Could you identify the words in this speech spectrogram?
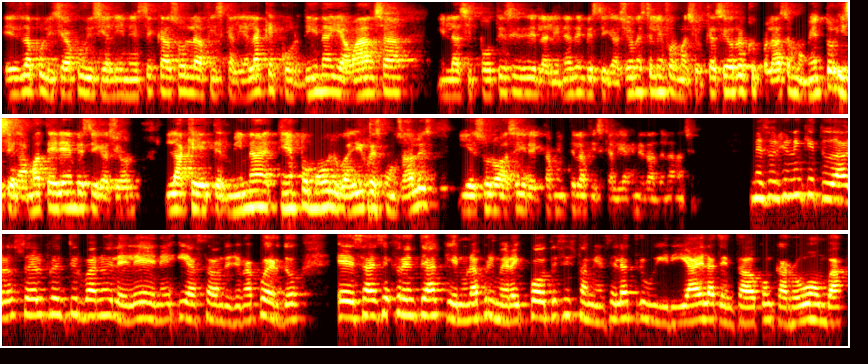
es la Policía Judicial y en este caso la Fiscalía la que coordina y avanza en las hipótesis de las líneas de investigación. Esta es la información que ha sido recopilada hasta el momento y será materia de investigación la que determina tiempo, modo, lugar y responsables y eso lo hace directamente la Fiscalía General de la Nación. Me surge una inquietud, habla usted del Frente Urbano del ELN y hasta donde yo me acuerdo, es a ese frente al que en una primera hipótesis también se le atribuiría el atentado con carro bomba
